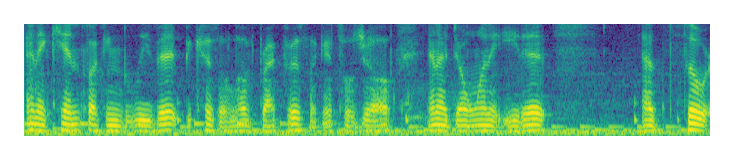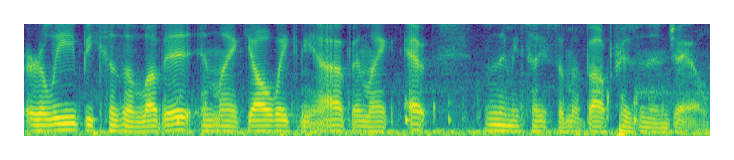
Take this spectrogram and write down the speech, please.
And I can't fucking believe it because I love breakfast like I told y'all and I don't want to eat it at so early because I love it and like y'all wake me up and like let me tell you something about prison and jail.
